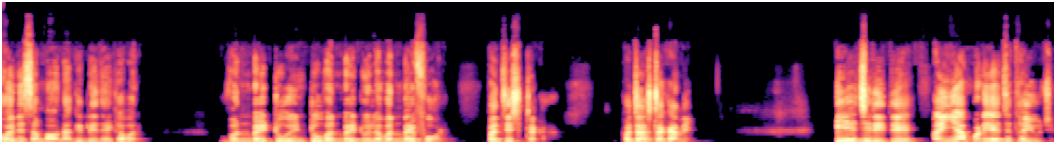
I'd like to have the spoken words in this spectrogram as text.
હોયની સંભાવના કેટલી થાય ખબર? One by two into one by two એટલે વન બાય ફોર પચીસ ટકા. પચાસ ટકા નહીં. એ જ રીતે અહીંયા પણ એ જ થયું છે.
